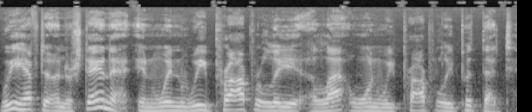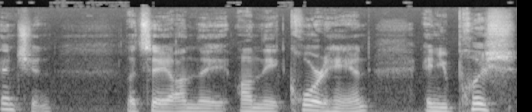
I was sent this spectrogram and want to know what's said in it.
we have to understand that. And when we properly allow, when we properly put that tension, let's say on the on the chord hand, and you push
